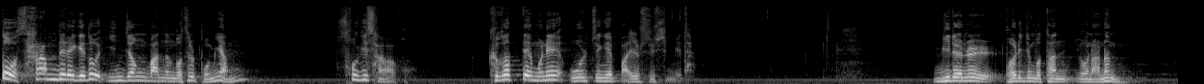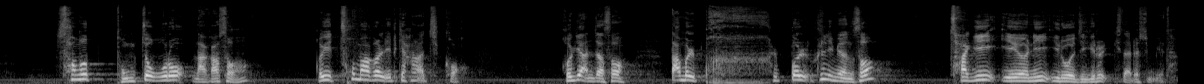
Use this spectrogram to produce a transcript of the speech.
또 사람들에게도 인정받는 것을 보면 속이 상하고 그것 때문에 우울증에 빠질 수 있습니다. 미련을 버리지 못한 요나는 성읍 동쪽으로 나가서 거기 초막을 이렇게 하나 짓고 거기 앉아서 땀을 펄펄 흘리면서 자기 예언이 이루어지기를 기다렸습니다.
